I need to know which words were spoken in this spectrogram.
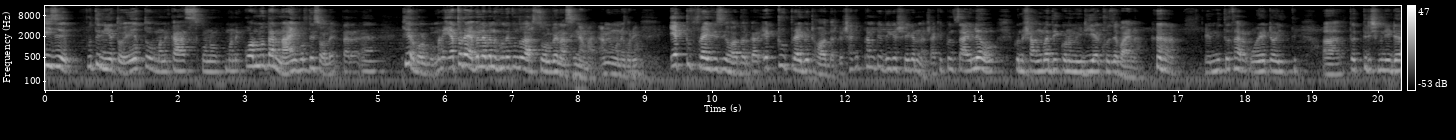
এই যে প্রতিনিয়ত এত মানে কাজ, কোনো মানে কর্ম তার নাই বলতে চলে। তার কি আর বলব? মানে এতটা অ্যাভেলেবেল হলে কিন্তু আর চলবে না সিনেমায়, আমি মনে করি। একটু প্রাইভেসি হওয়া দরকার, একটু প্রাইভেট হওয়া দরকার। শাকিব খানকে দেখে শেখেন না? শাকিব খান চাইলেও কোনো সাংবাদিক, কোনো মিডিয়া খুঁজে পায় না। এমনি তো তার ওয়েট ওই তেত্রিশ মিনিটে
